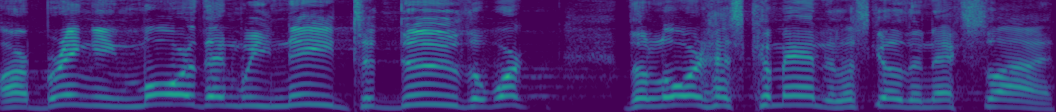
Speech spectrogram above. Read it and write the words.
are bringing more than we need to do the work the Lord has commanded. Let's go to the next slide.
